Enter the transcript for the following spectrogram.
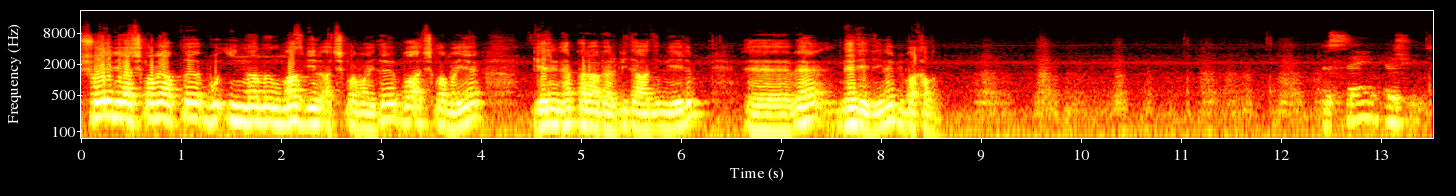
şöyle bir açıklama yaptı. Bu inanılmaz bir açıklamaydı. Bu açıklamayı gelin hep beraber bir daha dinleyelim e, ve ne dediğine bir bakalım. The same issues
